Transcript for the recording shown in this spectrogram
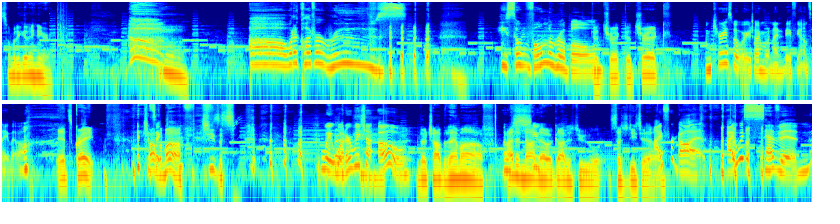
Somebody get in here. Oh, what a clever ruse. He's so vulnerable. good trick, good trick. I'm curious about what you're talking about 90 Day Fiance though. It's great. Chop them off. Jesus. Wait, what are we? Cho- oh, They're chop them off. Oh, I did not shoot. know it got into such detail. I forgot. I was seven.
